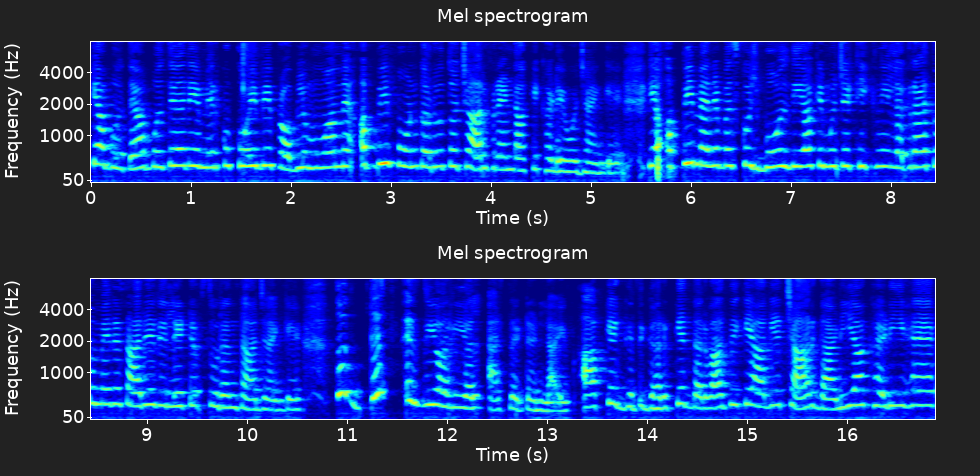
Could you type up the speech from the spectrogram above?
क्या बोलते हैं आप बोलते हैं अरे मेरे को कोई भी प्रॉब्लम हुआ मैं अब भी फ़ोन करूँ तो चार फ्रेंड आके खड़े हो जाएँगे। या अब भी मैंने बस कुछ बोल दिया कि मुझे ठीक नहीं लग रहा है तो मेरे सारे रिलेटिव तुरंत आ जाएँगे। तो this is your real asset in life आपके घर के दरवाजे के आगे चार गाड़ियाँ खड़ी है,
